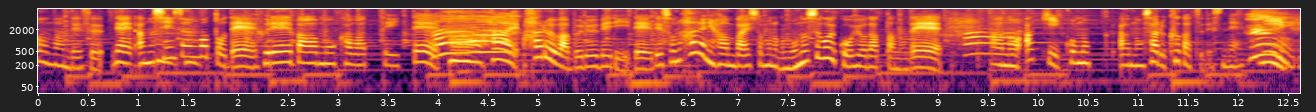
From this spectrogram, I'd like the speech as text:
そうなんです。で、あのシーズンごとでフレーバーも変わっていて、はい、春はブルーベリーで、でその春に販売したものがものすごい好評だったので、あの秋このあの去る9月ですね、はい。に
